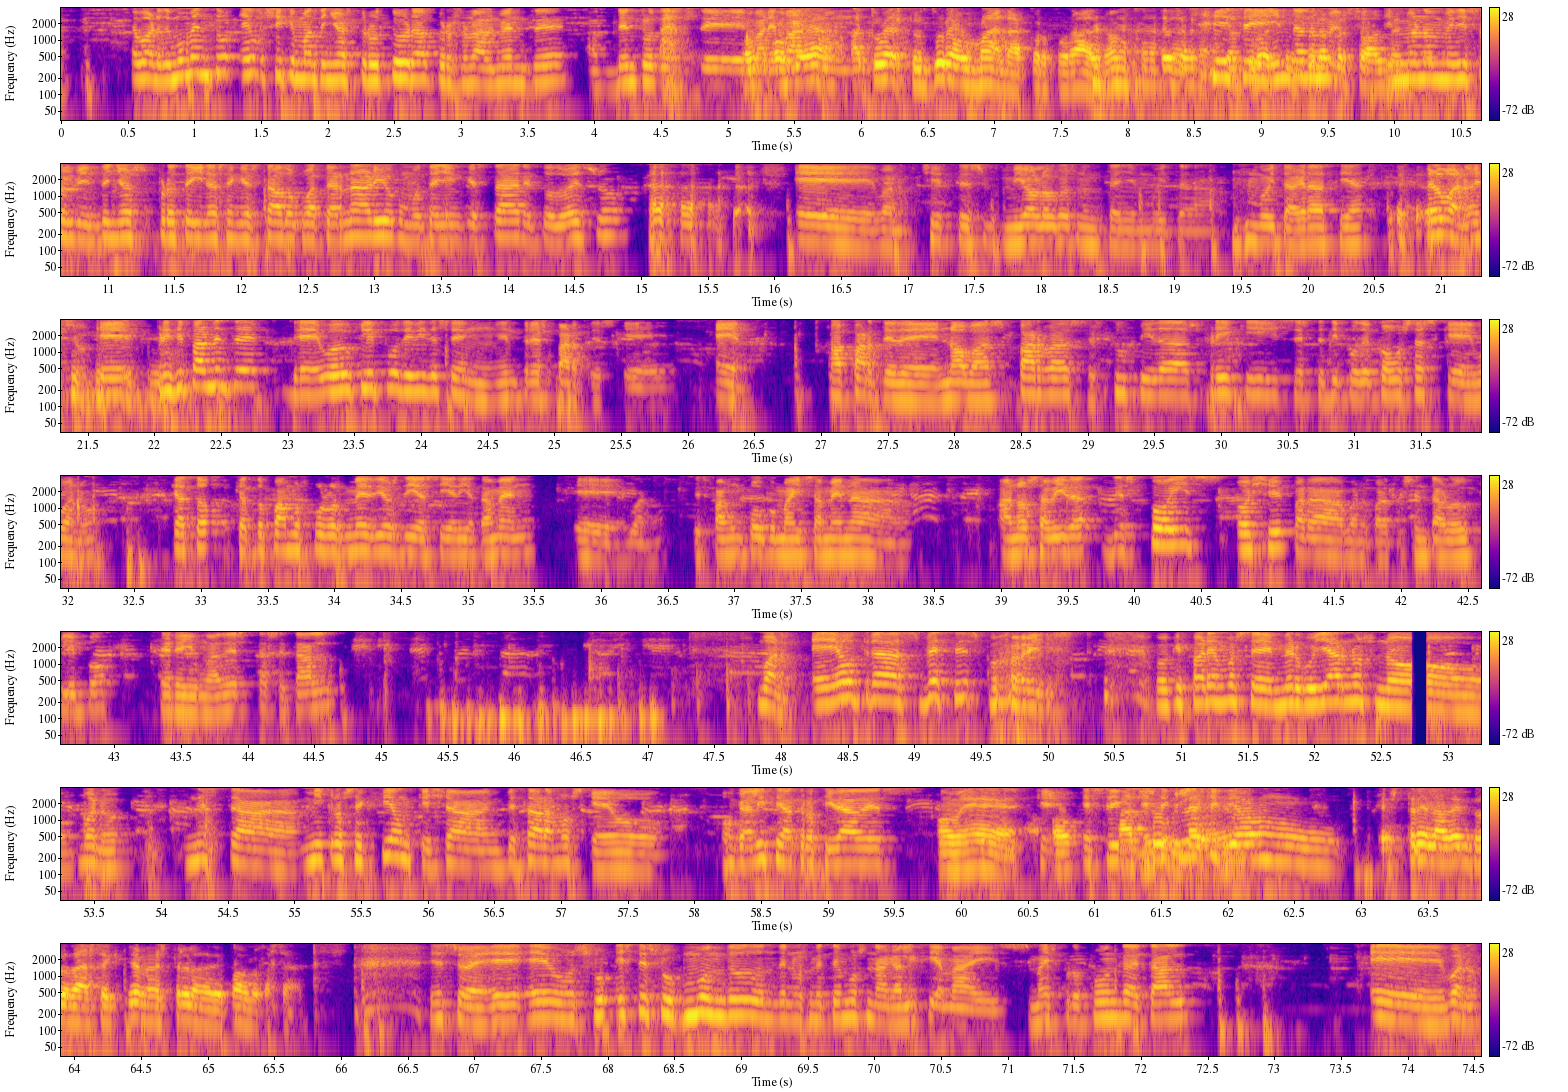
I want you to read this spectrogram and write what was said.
E bueno, de momento eu sí que manteño a estrutura personalmente dentro deste ah, maremar. Con... A túa estrutura humana, corporal, non? sí, sí, ainda non me, ainda non me disolvín, teño as proteínas en estado cuaternario, como teñen que estar e todo eso. e, bueno, chistes biólogos non teñen moita moita gracia. Pero bueno, eso, que principalmente eh, o eu flipo divides en, en tres partes partes que eh, é a parte de novas parvas, estúpidas, frikis, este tipo de cousas que, bueno, que, ato, que atopamos polos medios día sí a día tamén, e, bueno, que fan un pouco máis amena a nosa vida. Despois, hoxe, para, bueno, para presentar o flipo, terei unha destas e tal. Bueno, e outras veces, pois, o que faremos é mergullarnos no bueno, nesta microsección que xa empezáramos que é o, o Galicia Atrocidades Home, que, o, ese, a ese clásico. estrela dentro da sección estrela de Pablo Casal. Eso é, é, é o, este submundo onde nos metemos na Galicia máis máis profunda e tal. E, bueno,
